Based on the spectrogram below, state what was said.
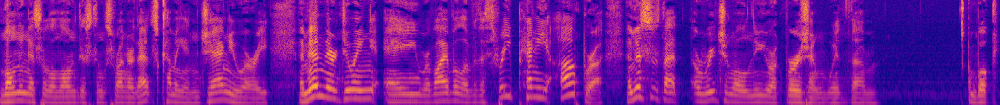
Loneliness of the Long Distance Runner, that's coming in January. And then they're doing a revival of the Three Penny Opera. And this is that original New York version with, um, book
